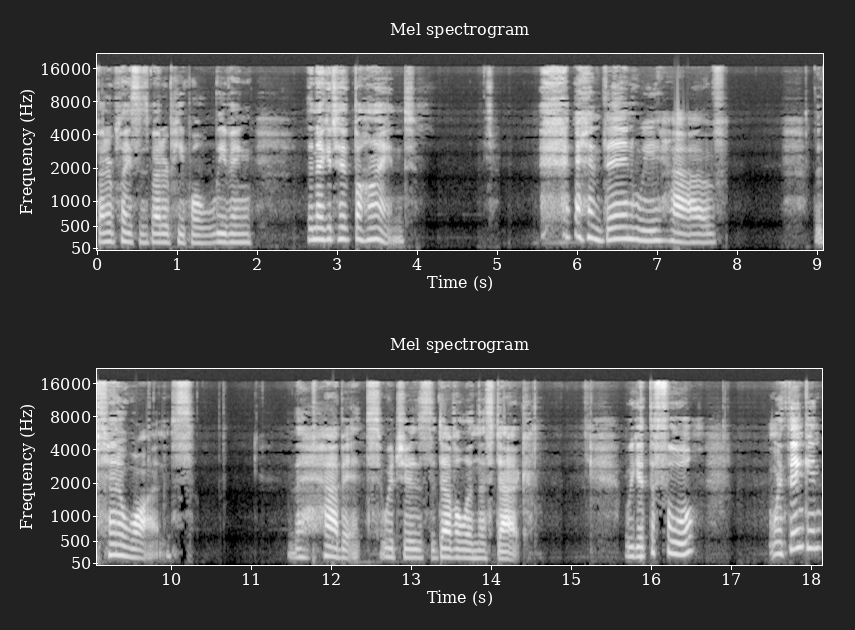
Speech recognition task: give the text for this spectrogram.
better places, better people, leaving the negative behind. And then we have the Ten of Wands, the Habit, which is the devil in this deck. We get the Fool. We're thinking,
